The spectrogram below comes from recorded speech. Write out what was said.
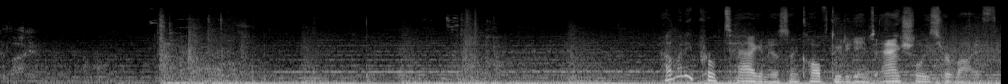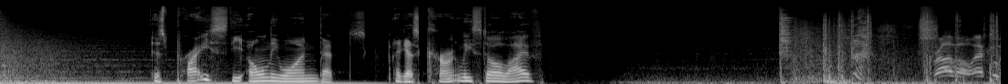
Good luck. How many protagonists in Call of Duty games actually survive? Is Price the only one that's, I guess, currently still alive? Bravo, Echo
